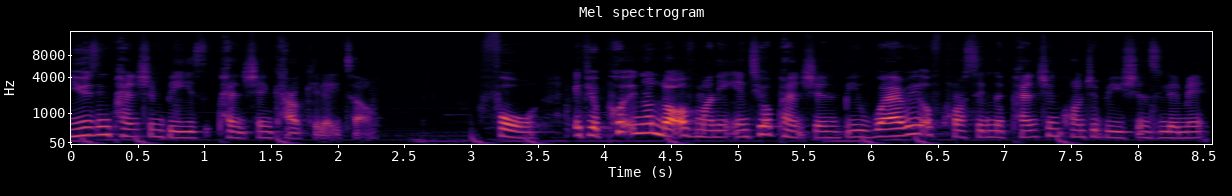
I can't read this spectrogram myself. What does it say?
using PensionBee's pension calculator. Four, if you're putting a lot of money into your pension, be wary of crossing the pension contributions limit,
